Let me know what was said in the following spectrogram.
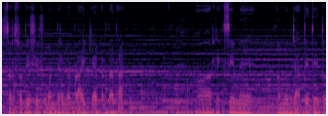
सरस्वती शिशु मंदिर में पढ़ाई किया करता था। और रिक्शे में हम लोग जाते थे तो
